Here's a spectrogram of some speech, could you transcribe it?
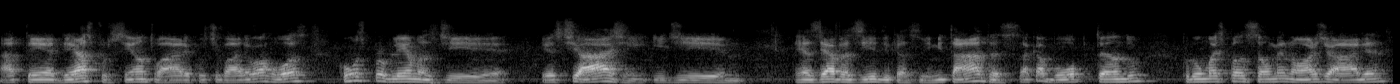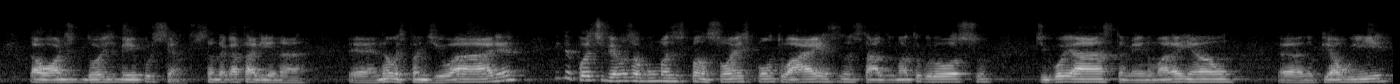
até 10% a área cultivada com arroz, com os problemas de estiagem e de reservas hídricas limitadas, acabou optando por uma expansão menor de área da ordem de 2,5%. Santa Catarina é, não expandiu a área e depois tivemos algumas expansões pontuais no estado do Mato Grosso, de Goiás, também no Maranhão, é, no Piauí,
